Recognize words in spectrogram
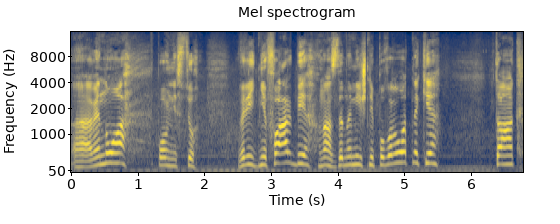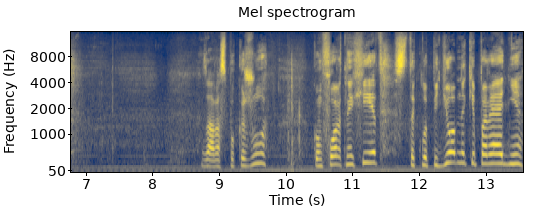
е, Renault повністю в рідній фарбі. У нас динамічні поворотники. Так. Зараз покажу. Комфортний хід, стеклопідйомники передні.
